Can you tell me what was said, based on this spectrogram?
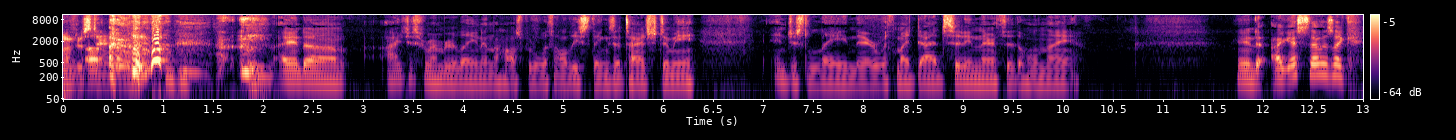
understandably, and um I just remember laying in the hospital with all these things attached to me and just laying there with my dad sitting there through the whole night. And I guess that was like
